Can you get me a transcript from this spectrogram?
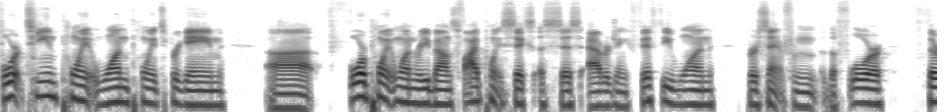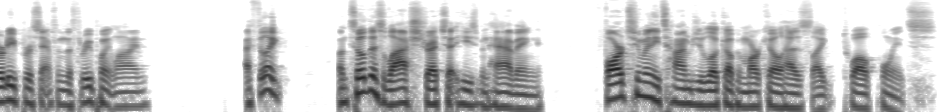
14.1 points per game, uh, 4.1 rebounds, 5.6 assists, averaging 51% from the floor, 30% from the three point line. I feel like until this last stretch that he's been having, far too many times you look up and Markelle has like 12 points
